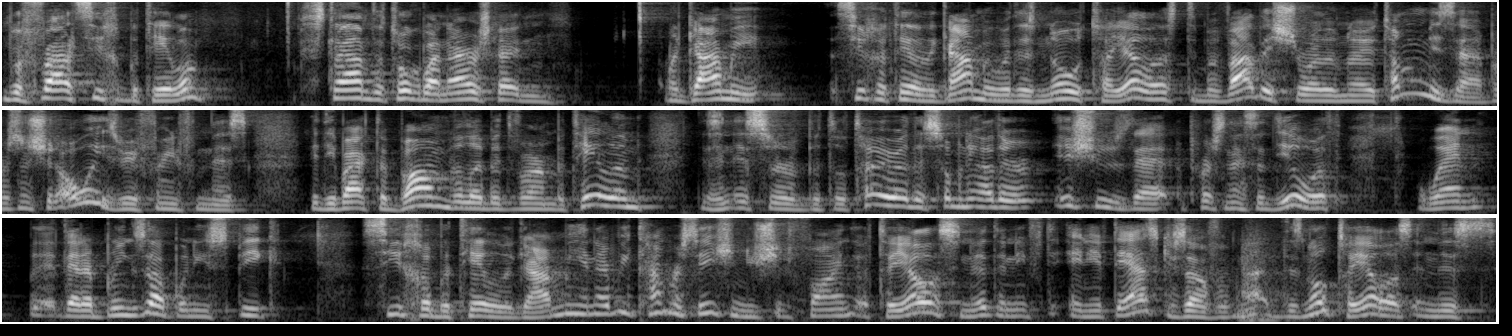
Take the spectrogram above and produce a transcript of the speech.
Befrat sich betela. It's time to talk about narishkeit and Lagami Sichatel Legami, where there's no tayelas, to Bavade Shoralim no Yatam Mizah. A person should always refrain from this. Vidibar to Bam, Vilabitvarim Batalim, there's an Isser of Torah, there's so many other issues that a person has to deal with when that it brings up when you speak Sicha Batel Legami. In every conversation, you should find a tayelas in it, and, if, and you have to ask yourself, if not, there's no tayelas in this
